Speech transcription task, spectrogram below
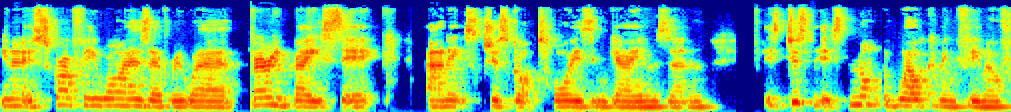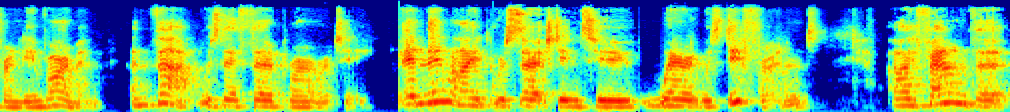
you know, scruffy wires everywhere, very basic, and it's just got toys and games and it's just it's not a welcoming female friendly environment and that was their third priority and then when i researched into where it was different i found that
